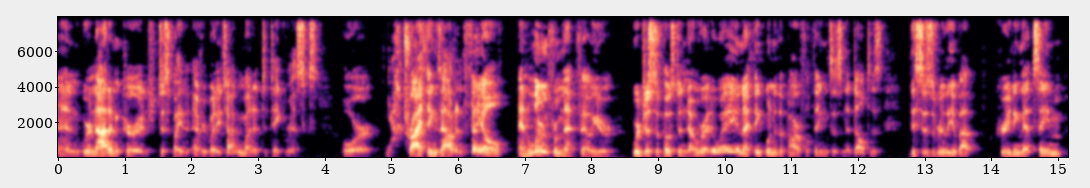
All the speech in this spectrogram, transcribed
And we're not encouraged, despite everybody talking about it, to take risks or Yeah. try things out and fail and learn from that failure. We're just supposed to know right away. And I think one of the powerful things as an adult is this is really about creating that same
